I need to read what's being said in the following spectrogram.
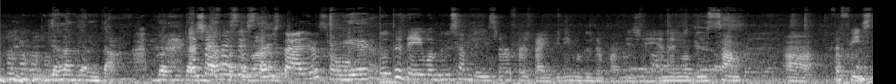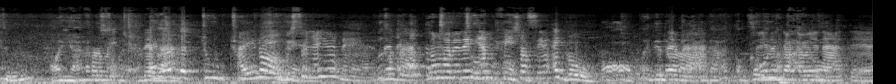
Yan ang ganda. Ganda And syempre sisters tayo, so, Yeah. so today we'll do some laser for tightening, we'll do the protege, and then we'll do some uh, the face too. Oh, yeah. For my, diba? I love the tube tube. I know, gusto niya yun eh. Gusto, diba? Nung marinig ang facial sa'yo, ay go. Oo, oh, pwede diba? na agad. Oh, so, yun ang gagawin natin.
